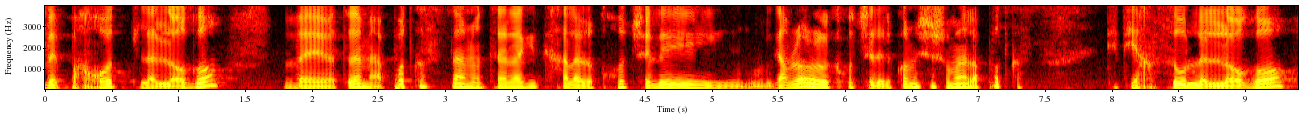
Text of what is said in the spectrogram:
ופחות ללוגו ואתה יודע מהפודקאסט הזה אני רוצה להגיד ככה ללקוחות שלי וגם לא ללקוחות שלי לכל מי ששומע על הפודקאסט תתייחסו ללוגו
